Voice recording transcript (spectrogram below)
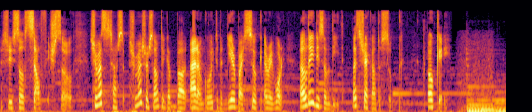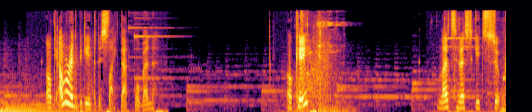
she's so selfish, so she must have, she mentioned something about Adam going to the nearby souk every morning. A lead is a lead. Let's check out the souk. Okay. Okay, I'm already beginning to dislike that woman. Okay. Let's investigate souk.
